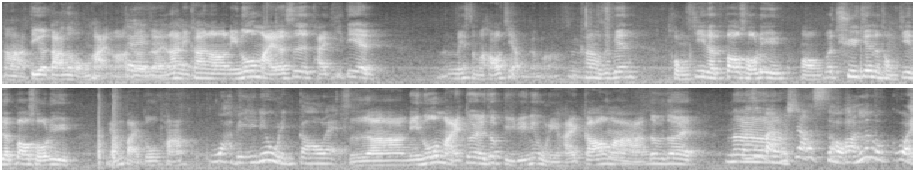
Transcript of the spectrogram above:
啊，第二大是红海嘛，对不对？那你看哦，你如果买的是台积电，没什么好讲的嘛。你看我这边统计的报酬率，哦，那区间的统计的报酬率两百多趴。哇，比零零五零高哎。是啊，你如果买对了，就比零零五零还高嘛，对不对？那是买不下手啊，那么贵。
